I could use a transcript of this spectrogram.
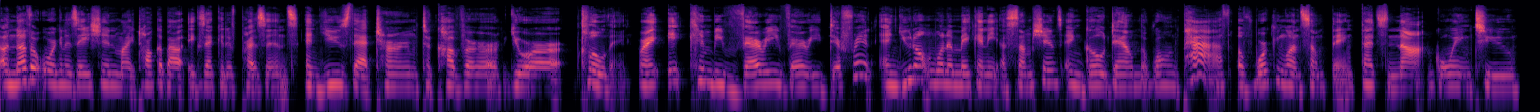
Another organization might talk about executive presence and use that term to cover your clothing, right? It can be very, very different. And you don't want to make any assumptions and go down the wrong path of working on something that's not going to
